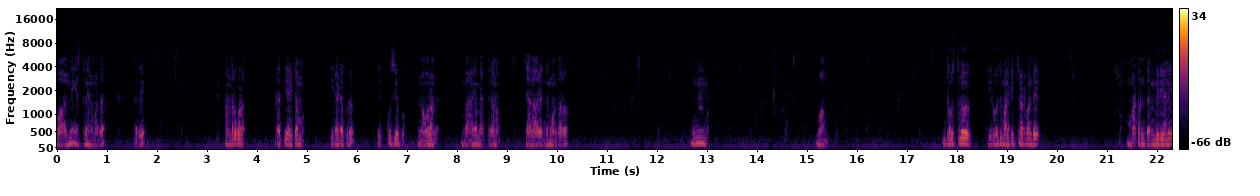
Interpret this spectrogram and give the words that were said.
పాలని ఇస్తున్నాయి అనమాట అది అందరూ కూడా ప్రతి ఐటమ్ తినేటప్పుడు ఎక్కువసేపు నవలండి బాగా మెత్తగాను. చాలా ఆరోగ్యంగా ఉంటారు. బాగుంది. దోస్తులు ఈరోజు మనకి ఇచ్చినటువంటి మటన్ దమ్ బిర్యానీ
